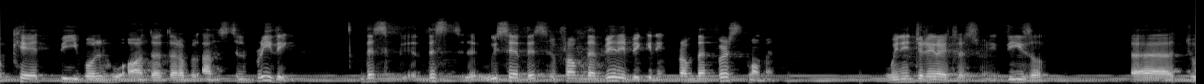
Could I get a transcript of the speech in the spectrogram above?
locate people who are rubble and still breathing. This this we said this from the very beginning, from the first moment. We need generators, we need diesel, uh, to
